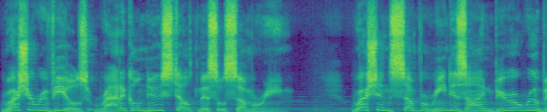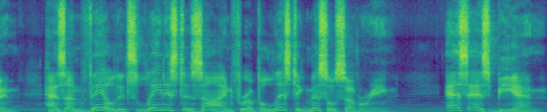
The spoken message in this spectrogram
Russia reveals radical new stealth missile submarine. Russian Submarine Design Bureau Rubin has unveiled its latest design for a ballistic missile submarine, SSBN,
